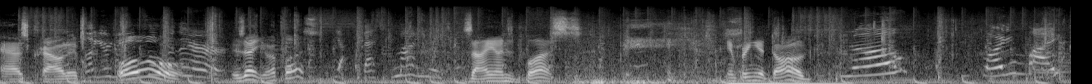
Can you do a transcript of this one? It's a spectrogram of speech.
as crowded. Oh, Oh, over there. is that your bus? Yeah, that's mine. Zion's bus. and bring your dog. No riding bike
